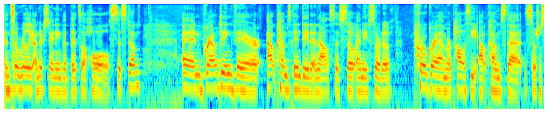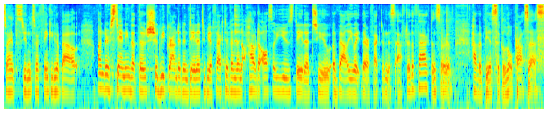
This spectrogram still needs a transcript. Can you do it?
and so really understanding that it's a whole system and grounding their outcomes in data analysis. So any sort of program or policy outcomes that social science students are thinking about, understanding that those should be grounded in data to be effective, and then how to also use data to evaluate their effectiveness after the fact and sort of have it be a cyclical process.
